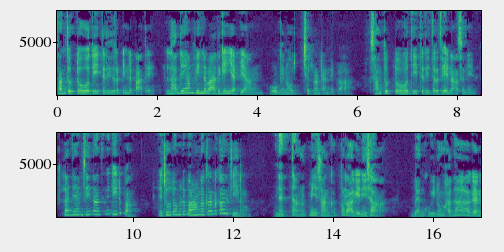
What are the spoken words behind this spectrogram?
සන්තුට්ඨෝ හෝති ඊතර ඊතර පින්න පාතේ. ලදයම් පින්න පාතකින් යපියන්. ඕ ගැන උච්චර නටන්න එපා. සන්තුට්ඨෝ හෝති ඊතර ඊතර තේනාසනේ. ලදයන් සීනාසනේ කීටපන්. එතකොට උඹට භාවනා කරන්න කල් තියෙනවා. නැත්තම් මේ සංකප්ප රාගේ නිසා බැංකු ගිණුම් හදාගෙන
